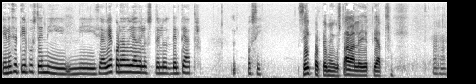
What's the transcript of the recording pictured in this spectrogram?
en ese tiempo usted ni, ni se había acordado ya de los, de los, del teatro, ¿o sí? Sí, porque me gustaba leer teatro. Ajá.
